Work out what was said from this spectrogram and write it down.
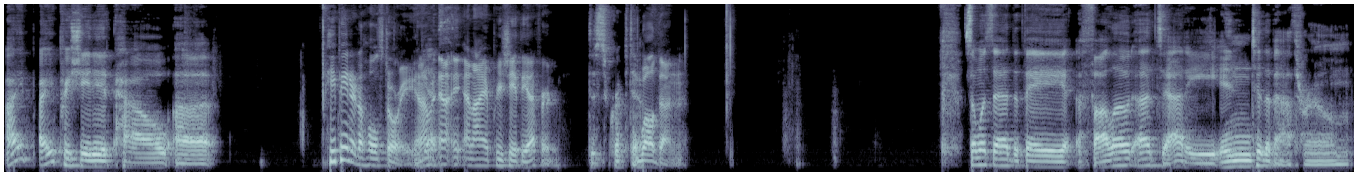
I I appreciated how uh, He painted a whole story, and, I, and, I, and I appreciate the effort. Descriptive. Well done. Someone said that they followed a daddy into the bathroom.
